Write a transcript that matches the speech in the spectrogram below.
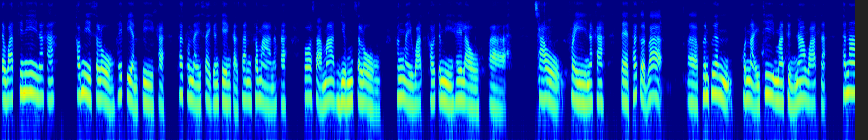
แต่วัดที่นี่นะคะเขามีสโลงให้เปลี่ยนฟรีค่ะ ถ้าคนไหนใส่กางเกงขาสั้นเข้ามานะคะ ก็สามารถยืมสโลงข้างในวัดเขาจะมีให้เราเช่าฟรีนะคะ แต่ถ้าเกิดว่าเพื่อนๆคนไหนที่มาถึงหน้าวัดน่ะถ้าหน้า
